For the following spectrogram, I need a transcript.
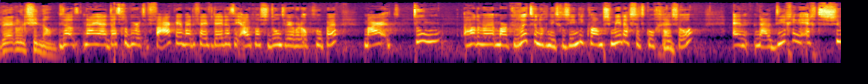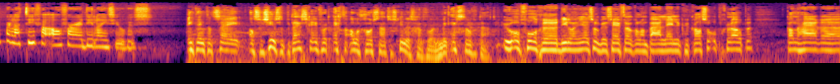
Werkelijk gênant. Dat, nou ja, dat gebeurt vaak hè, bij de VVD, dat die oud-mastodont weer wordt opgeroepen. Maar toen hadden we Mark Rutte nog niet gezien. Die kwam smiddags het congres op. En nou, die ging echt superlatieven over Dylan Jezielbus. Ik denk dat zij, als sinds de partij geschreven wordt, echt de allergrootste uit de geschiedenis gaat worden. Daar ben ik echt van overtuigd. Uw opvolger Dylan Jesselbus heeft ook al een paar lelijke kassen opgelopen. Kan haar uh,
